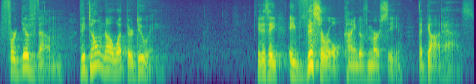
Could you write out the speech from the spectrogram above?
Forgive them. They don't know what they're doing. It is a, a visceral kind of mercy that God has.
